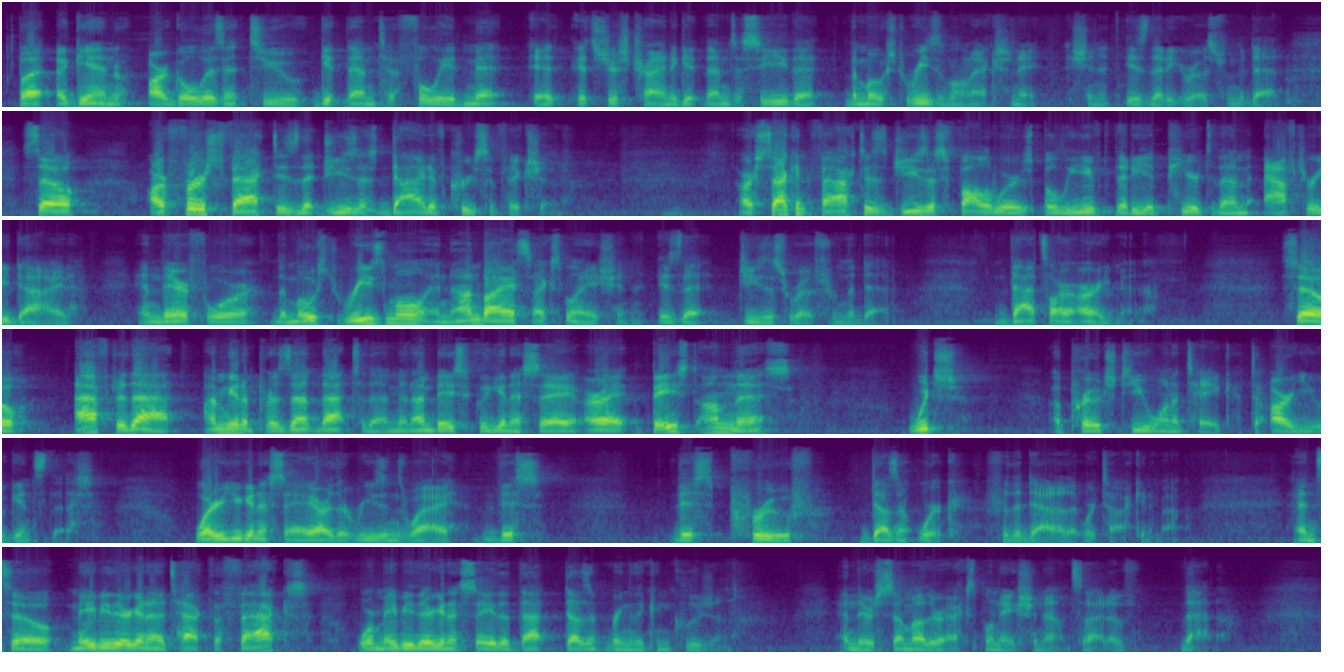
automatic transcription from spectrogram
But again, our goal isn't to get them to fully admit it. It's just trying to get them to see that the most reasonable explanation is that he rose from the dead. So, our first fact is that Jesus died of crucifixion. Our second fact is Jesus' followers believed that he appeared to them after he died, and therefore, the most reasonable and non biased explanation is that Jesus rose from the dead. That's our argument. So, after that, I'm going to present that to them, and I'm basically going to say, all right, based on this, which approach do you want to take to argue against this? What are you going to say are the reasons why this, this proof doesn't work for the data that we're talking about? And so maybe they're going to attack the facts, or maybe they're going to say that that doesn't bring the conclusion, and there's some other explanation outside of that.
